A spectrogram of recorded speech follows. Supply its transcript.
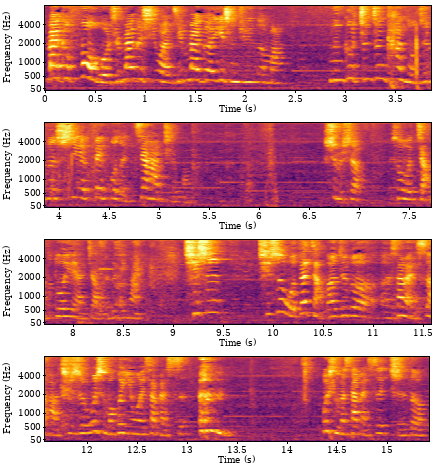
卖个复合果汁，卖个洗碗机，卖个益生菌的吗？能够真正看懂这个事业背后的价值吗？是不是？所以我讲的多一点，讲这个地方。其实，其实我在讲到这个呃三百四哈，其实为什么会因为三百四？为什么三百四值得？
